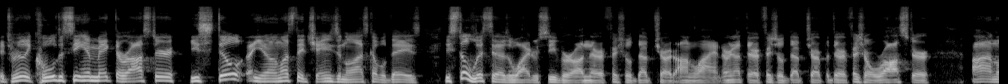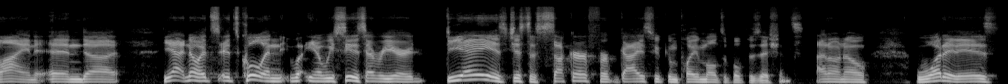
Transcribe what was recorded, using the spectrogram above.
It's really cool to see him make the roster. He's still, you know, unless they changed in the last couple days, he's still listed as a wide receiver on their official depth chart online, or not their official depth chart, but their official roster online. And uh, yeah, no, it's it's cool. And you know, we see this every year. DA is just a sucker for guys who can play multiple positions. I don't know what it is.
